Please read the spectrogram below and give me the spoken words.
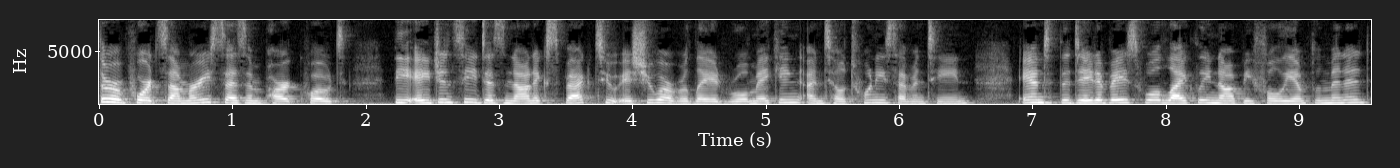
The report summary says in part, quote, the agency does not expect to issue a related rulemaking until 2017, and the database will likely not be fully implemented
